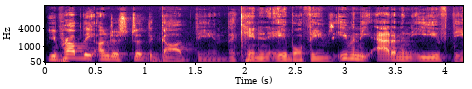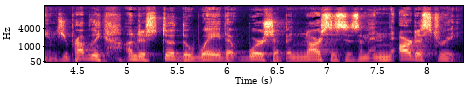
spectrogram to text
You probably understood the God theme, the Cain and Abel themes, even the Adam and Eve themes. You probably understood the way that worship and narcissism and artistry.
